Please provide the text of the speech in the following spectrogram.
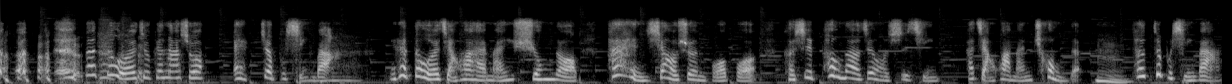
那窦娥就跟他说，哎，这不行吧？你看窦娥讲话还蛮凶的哦，她很孝顺婆婆，可是碰到这种事情。她讲话蛮冲的，嗯，她说这不行吧？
